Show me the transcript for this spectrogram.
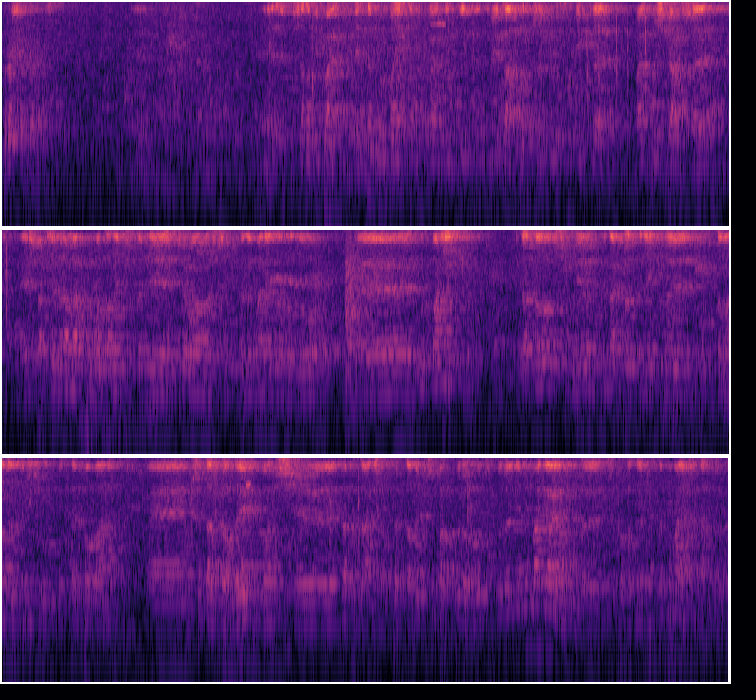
Proszę bardzo. Szanowni Państwo, jestem urbanistą wykonującym swój zawód. Wszelkie usługi, które Państwu świadczę, e, świadczę w ramach prowadzonej przeze mnie działalności wykonywania zawodu e, urbanisty. Za to otrzymuję wynagrodzenie, które jest ustalone w wyniku postępowań e, przetargowych bądź e, zapytań ofertowych w przypadku robót, które nie wymagają e, przeprowadzenia postępowania przetargowego.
